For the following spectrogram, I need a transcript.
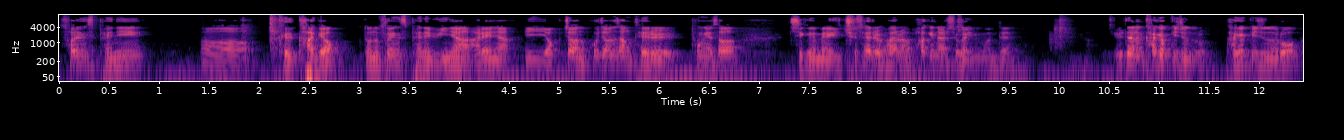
선행 스팬이 어, 그 가격 또는 후행 스팬의 위냐 아래냐 이 역전 호전 상태를 통해서 지금의 이 추세를 화- 확인할 수가 있는 건데 일단은 가격 기준으로 가격 기준으로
